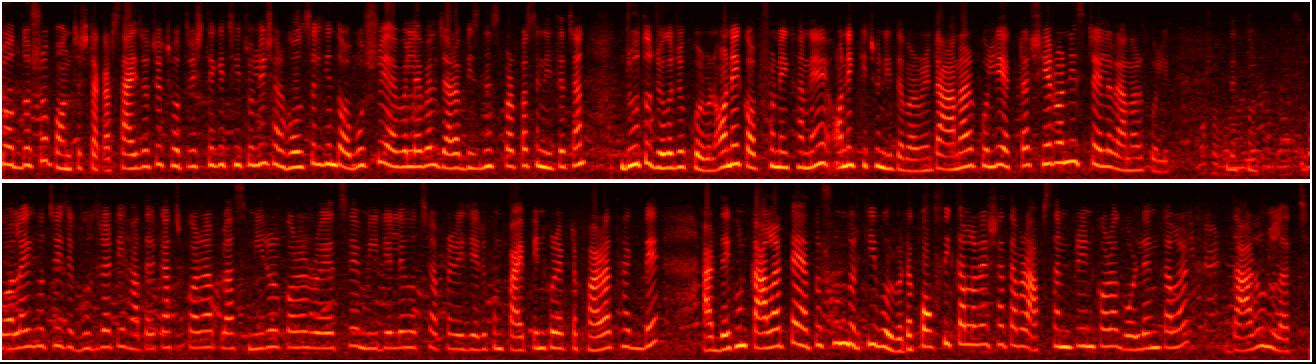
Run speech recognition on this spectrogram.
চোদ্দোশো পঞ্চাশ টাকার। সাইজ হচ্ছে ছত্রিশ থেকে ছিচল্লিশ আর হোলসেল কিন্তু অবশ্যই অ্যাভেলেবেল যারা বিজনেস পারপাসে নিতে চান, দ্রুত যোগাযোগ করবেন। অনেক অপশন এখানে, অনেক কিছু নিতে পারবেন। এটা আনারকলি, একটা শেরওয়ানি স্টাইলের আনারকলি। দেখুন। গলায় হচ্ছে যে গুজরাটি হাতের কাজ করা প্লাস মিরর করা রয়েছে। মিডলে হচ্ছে আপনার এই যে এরকম পাইপিং করে একটা ফাড়া থাকবে। আর দেখুন কালারটা এত সুন্দর, কি বলব? এটা কফি কালারের সাথে আবার আফসান প্রিন্ট করা গোল্ডেন কালার দারুণ লাগছে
